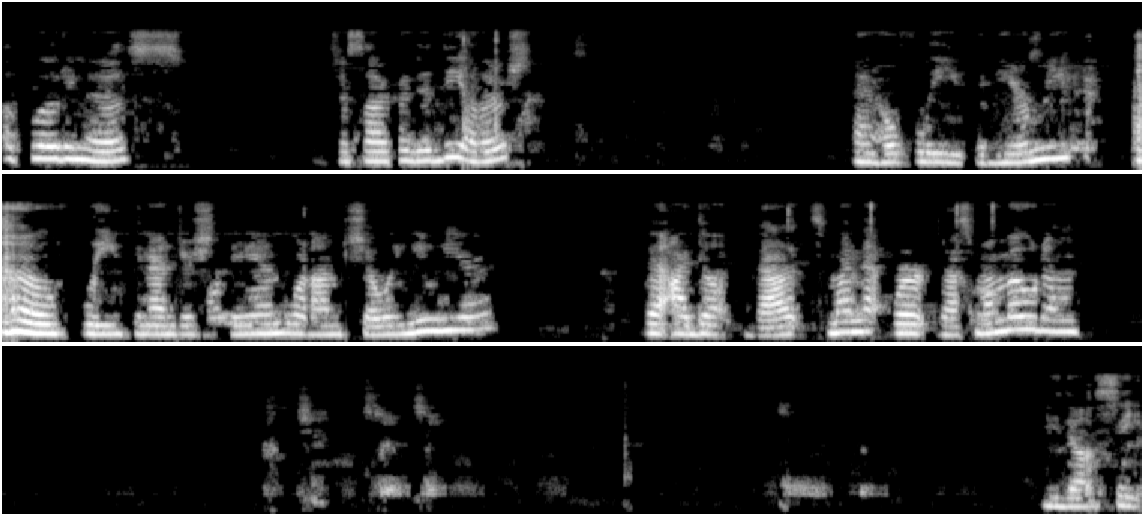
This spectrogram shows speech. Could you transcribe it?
uploading this just like I did the others. And hopefully you can hear me. hopefully you can understand what I'm showing you here. That I don't, that's my network, that's my modem. You don't see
